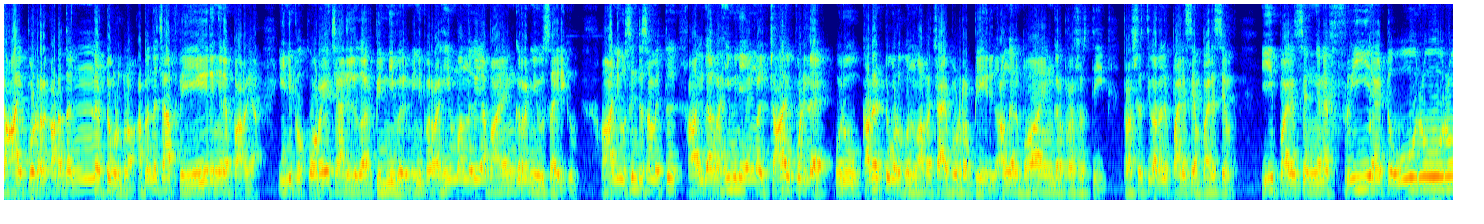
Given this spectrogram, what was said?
ചായപ്പൊടിയുടെ കട തന്നെ ഇട്ട് കൊടുക്കണം. അപ്പൊ എന്താ വെച്ചാൽ ആ പേരിങ്ങനെ പറയാം. ഇനിയിപ്പോ കുറെ ചാനലുകാർ പിന്നി വരും. ഇനിയിപ്പോ റഹീം വന്നു കഴിഞ്ഞാൽ ഭയങ്കര ന്യൂസ് ആയിരിക്കും. ആ ന്യൂസിന്റെ സമയത്ത് ആയിദ റഹീമിന് ഞങ്ങൾ ചായപ്പൊടിയുടെ ഒരു കട ഇട്ട് കൊടുക്കുന്നു. അപ്പൊ ചായ പൗഡറുടെ പേര്. അങ്ങനെ ഭയങ്കര പ്രശസ്തി. പ്രശസ്തി പറഞ്ഞാൽ പരസ്യം പരസ്യം. ഈ പരസ്യം ഇങ്ങനെ ഫ്രീ ആയിട്ട് ഓരോരോ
